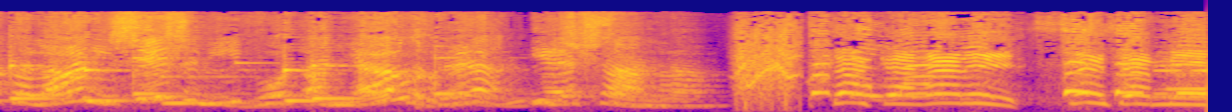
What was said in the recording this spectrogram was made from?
Takalani Sesemi word aan jou gebring, Eersanna. Takalani Sesemi.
